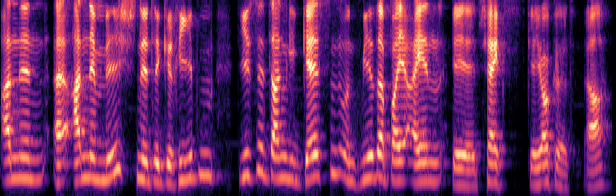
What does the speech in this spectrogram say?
an, den, äh, an eine Milchschnitte gerieben, diese dann gegessen und mir dabei ein gecheckt, gejockelt, ja.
